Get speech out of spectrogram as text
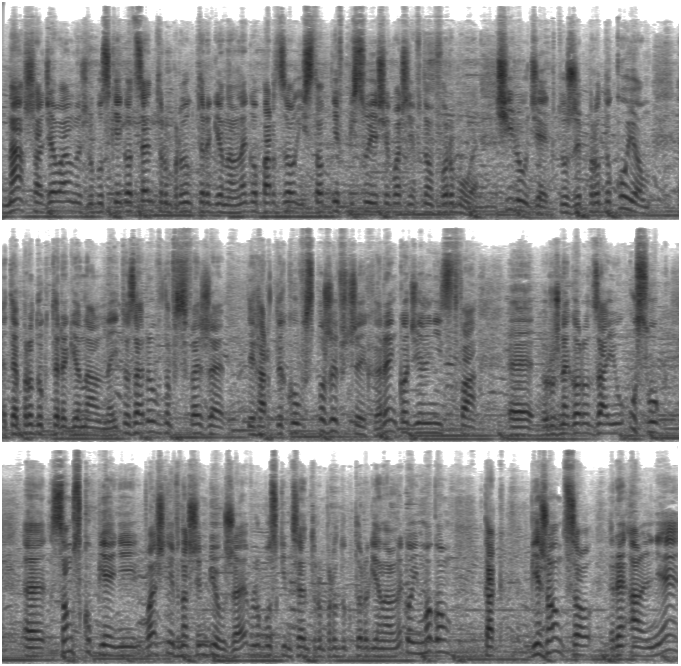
nasza działalność Lubuskiego Centrum Produktu Regionalnego bardzo istotnie wpisuje się właśnie w tą formułę. Ci ludzie, którzy produkują te produkty regionalne i to zarówno w sferze tych artykułów spożywczych, rękodzielnictwa, e, różnego rodzaju usług, e, są skupieni właśnie w naszym biurze w Lubuskim Centrum Produktu Regionalnego i mogą tak bieżąco, realnie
